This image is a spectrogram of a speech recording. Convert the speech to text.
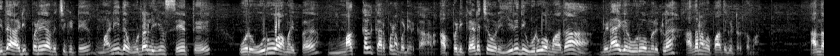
இதை அடிப்படையாக வச்சுக்கிட்டு மனித உடலையும் சேர்த்து ஒரு உருவ அமைப்பை மக்கள் கற்பனை பண்ணியிருக்காங்களாம். அப்படி கிடைச்ச ஒரு இறுதி உருவமாக தான் விநாயகர் உருவம் இருக்குல்ல அதை நம்ம பார்த்துக்கிட்டு இருக்கோமா? அந்த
